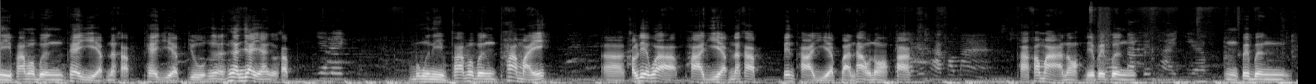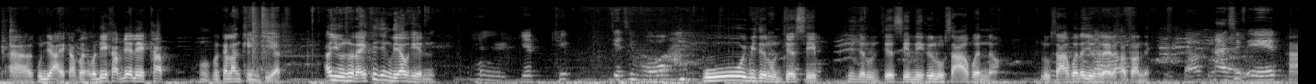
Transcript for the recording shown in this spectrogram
นี่พามาเบิงแพร่เหยียบนะครับแพร่เหยียบอยู่เฮือนเฮือนใหญ่ยังก็ครับเยเล็กมือนี่พามาเบิงผ้าไหมอ่าเขาเรียกว่าผ้าเหยียบนะครับ เป็นผ้าเหยียบบ้านเฮาเนาะผ้าเป็นขาเข้ามาผ้าเข้าวหมาเนาะเดี๋ยวไปเบิงเป็นขาเหยียบอืมไปเบิงอ่าคุณยายครับสวัสดีครับยายเล็กครับโอ้เป็นกำลังเข่งเกียรติอายุเท่าไหร่คือยังเดียวเห็นเจ็ดชิปเจ็ดสิบหกอู้ยมีแต่รุ่นเจ็ดสิบมีแต่รุ่นเจ็ดสิบนี่คือลูกสาวเพิ่นเนาะลูกสาวเพิ่นอายุเท่าไหร่แล้วครับตอนนี้ห้าสิบเอ็ดห้า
